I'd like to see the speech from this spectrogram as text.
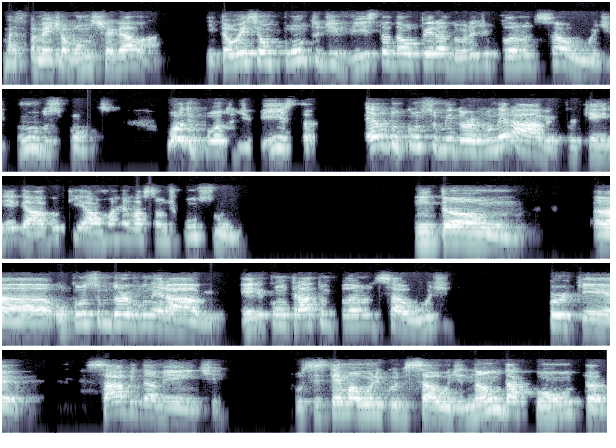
Mas também já vamos chegar lá. Então, esse é um ponto de vista da operadora de plano de saúde, um dos pontos. O outro ponto de vista é o do consumidor vulnerável, porque é inegável que há uma relação de consumo. Então, uh, o consumidor vulnerável, ele contrata um plano de saúde, porque, sabidamente, o Sistema Único de Saúde não dá conta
